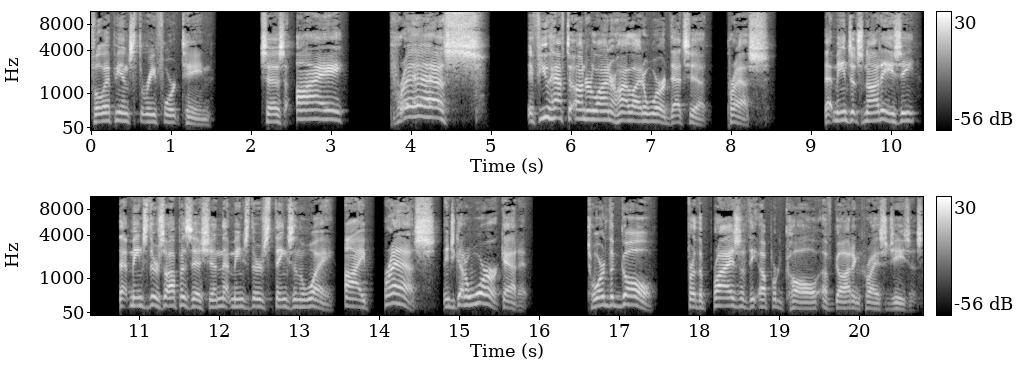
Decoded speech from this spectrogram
Philippians 3:14 says, "I press." If you have to underline or highlight a word, that's it. Press. That means it's not easy. That means there's opposition. That means there's things in the way. I press means you got to work at it toward the goal for the prize of the upward call of God in Christ Jesus.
